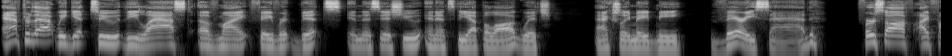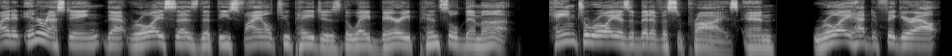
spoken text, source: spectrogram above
After that, we get to the last of my favorite bits in this issue, and it's the epilogue, which actually made me very sad First off, I find it interesting that Roy says that these final two pages, the way Barry penciled them up, came to Roy as a bit of a surprise. And Roy had to figure out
